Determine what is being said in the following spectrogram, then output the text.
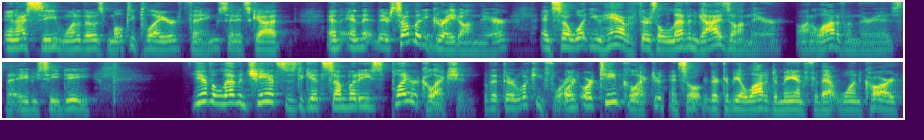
and I see one of those multiplayer things and it's got, and, and there's somebody great on there. And so what you have, if there's 11 guys on there, on a lot of them there is, the ABCD, you have 11 chances to get somebody's player collection that they're looking for or, or team collector. And so there could be a lot of demand for that one card.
